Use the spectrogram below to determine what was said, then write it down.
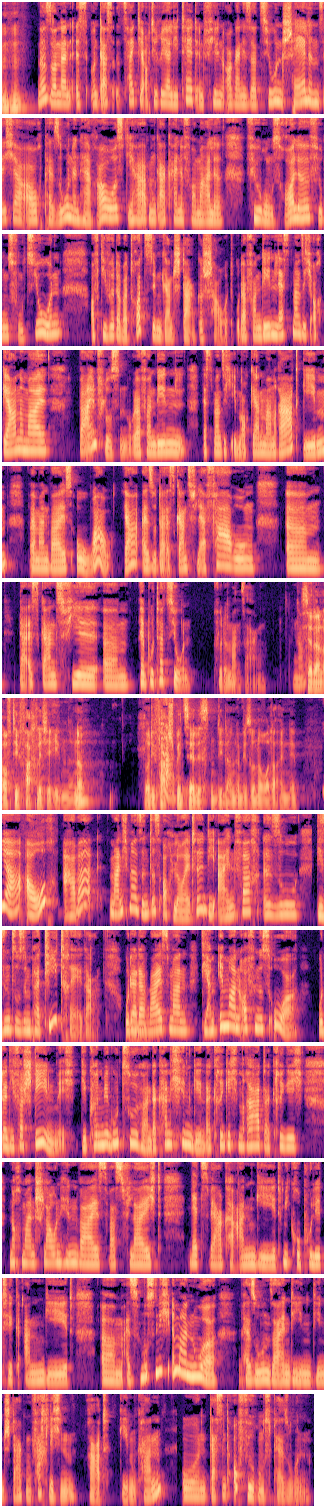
Mhm. Ne, sondern es, und das zeigt ja auch die Realität, in vielen Organisationen schälen sich ja auch Personen heraus, die haben gar keine formale Führungsrolle, Führungsfunktion, auf die wird aber trotzdem ganz stark geschaut. Oder von denen lässt man sich auch gerne mal beeinflussen oder von denen lässt man sich eben auch gerne mal einen Rat geben, weil man weiß, oh wow, ja, also da ist ganz viel Erfahrung, ähm, da ist ganz viel ähm, Reputation, würde man sagen. Ne? Ist ja dann oft die fachliche Ebene, ne? So die Fachspezialisten, ja. die dann irgendwie so eine Rolle einnehmen. Ja, auch. Aber manchmal sind es auch Leute, die einfach äh, so, die sind so Sympathieträger. Oder mhm. da weiß man, die haben immer ein offenes Ohr oder die verstehen mich, die können mir gut zuhören, da kann ich hingehen, da kriege ich einen Rat, da kriege ich nochmal einen schlauen Hinweis, was vielleicht Netzwerke angeht, Mikropolitik angeht. Ähm, also es muss nicht immer nur Person sein, die, die einen starken fachlichen Rat geben kann. Und das sind auch Führungspersonen.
